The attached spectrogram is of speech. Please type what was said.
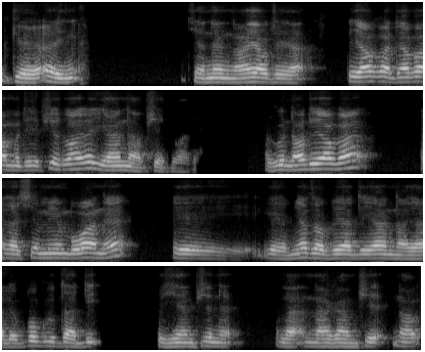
Okay, I ကျန်တဲ့9ယောက်တည်းကတယောက်ကဓမ္မမတိဖြစ်သွားတယ်ယန္တာဖြစ်သွားတယ်အခုနောက်တစ်ယောက်ကအဲ့ဒါရှင်မင်းဘဝနဲ့ အေးကဲမြတ်စွာဘုရားတရားနာရလို့ပုဂ္ဂုတတိဘုရင်ဖြစ်နေဟလာအနာဂံဖြစ်နောက်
